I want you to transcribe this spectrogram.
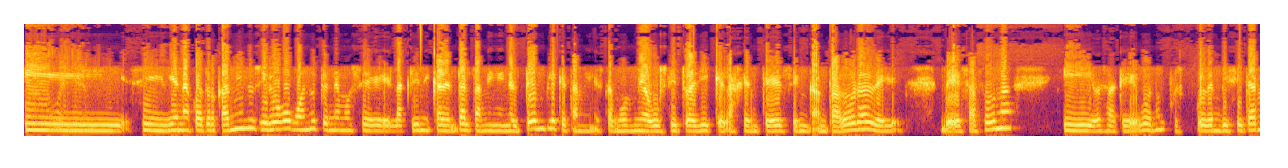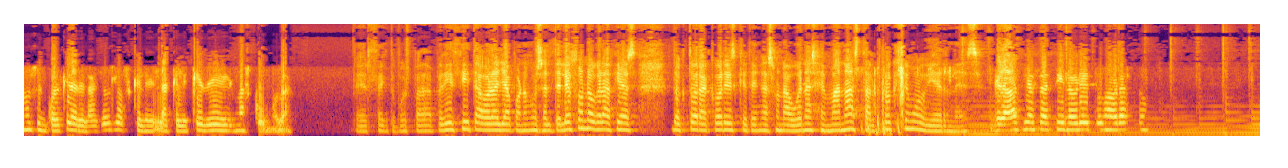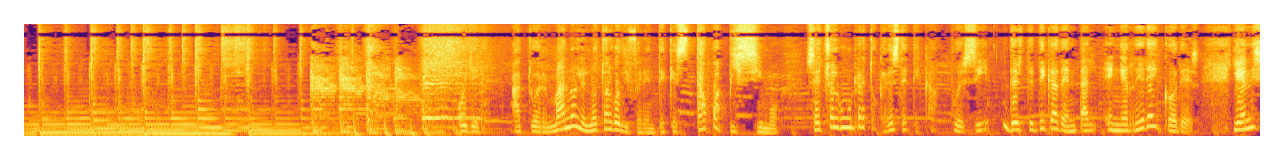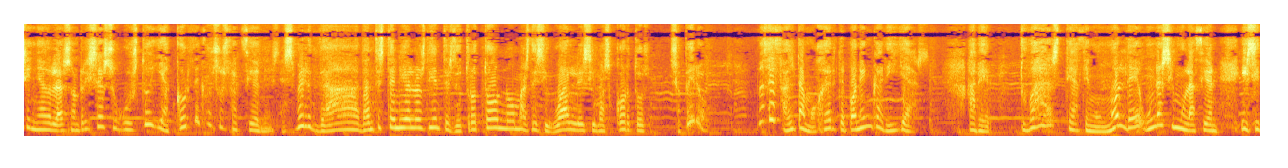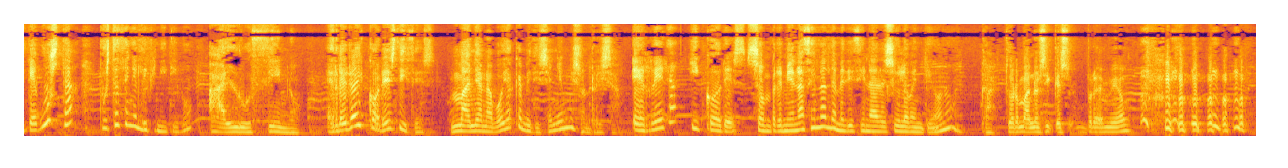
Ah, Y sí, viene a Cuatro Caminos. Y luego, bueno, tenemos eh, la clínica dental también en el Temple, que también estamos muy a gustito allí, que la gente es encantadora de, de esa zona. Y, o sea que, bueno, pues pueden visitarnos en cualquiera de las dos, las que le- la que le quede más cómoda. Perfecto, pues para pedir cita ahora ya ponemos el teléfono. Gracias, doctora Cores, que tengas una buena semana. Hasta el próximo viernes. Gracias a ti, Loreto. Un abrazo. Oye, a tu hermano le noto algo diferente, que está guapísimo. ¿Se ha hecho algún retoque de estética? Pues sí, de estética dental, en Herrera y Cores. Le han diseñado la sonrisa a su gusto y acorde con sus facciones. Es verdad, antes tenía los dientes de otro tono, más desiguales y más cortos. Se operó. No hace falta, mujer, te ponen carillas. A ver, tú vas, te hacen un molde, una simulación, y si te gusta, pues te hacen el definitivo. Alucino. Herrera y Cores, dices. Mañana voy a que me diseñen mi sonrisa. Herrera y Cores son Premio Nacional de Medicina del siglo XXI. Tu hermano sí que es un premio.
